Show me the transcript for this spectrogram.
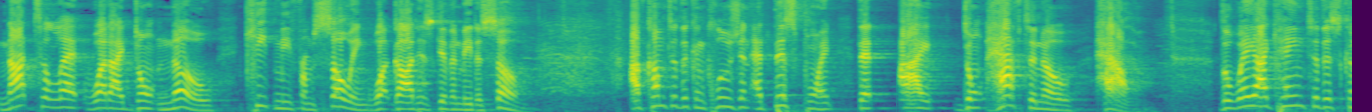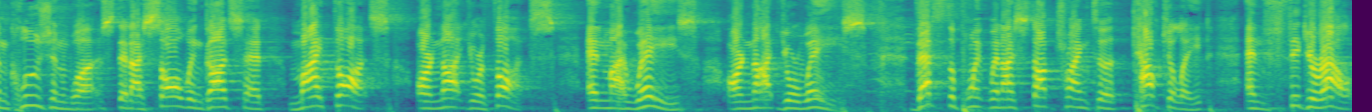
not to let what I don't know keep me from sowing what God has given me to sow. I've come to the conclusion at this point that I don't have to know how. The way I came to this conclusion was that I saw when God said, My thoughts are not your thoughts, and my ways are not your ways. That's the point when I stopped trying to calculate and figure out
